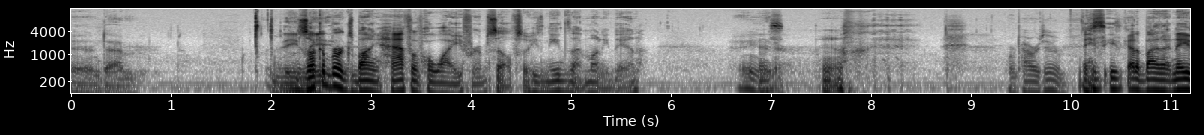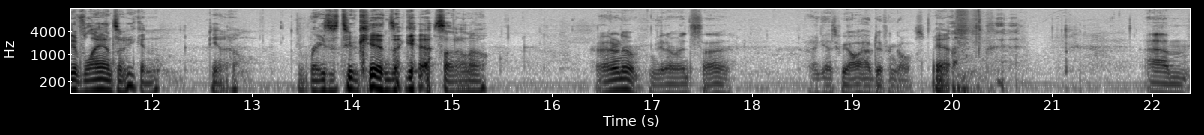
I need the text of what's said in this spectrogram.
and um, the Zuckerberg's buying half of Hawaii for himself, so he needs that money, Dan. That's- Yeah. more power to him. He's he's got to buy that native land so he can, you know, raise his two kids. I guess I don't know. I don't know. You know, it's. Uh, I guess we all have different goals. Yeah, Um,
